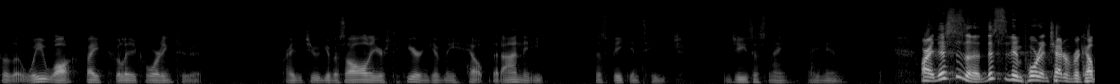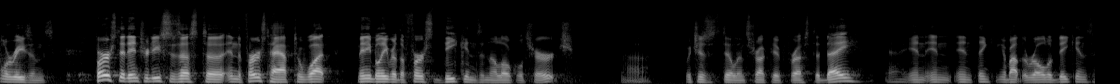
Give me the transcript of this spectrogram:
so that we walk faithfully according to it. Pray that you would give us all ears to hear and give me help that I need to speak and teach. In Jesus' name, amen. All right, this is, a, this is an important chapter for a couple of reasons. First, it introduces us to, in the first half, to what many believe are the first deacons in the local church, uh, which is still instructive for us today in, in, in thinking about the role of deacons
